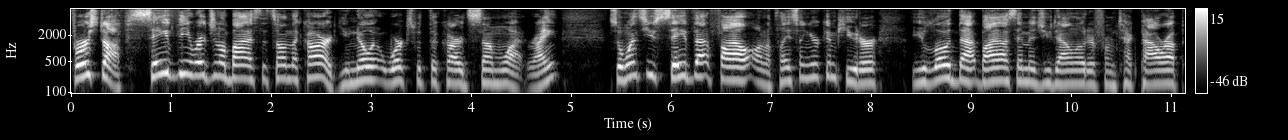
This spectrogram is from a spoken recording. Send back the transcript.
First off, save the original BIOS that's on the card. You know it works with the card somewhat, right? So once you save that file on a place on your computer, you load that BIOS image you downloaded from Tech Power Up,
